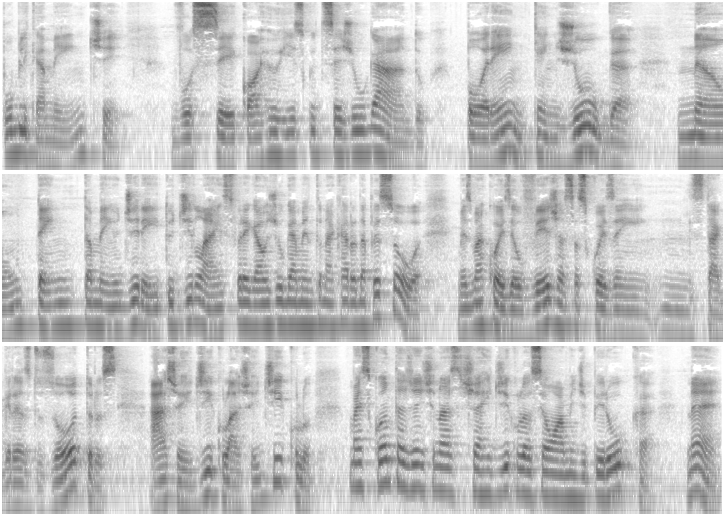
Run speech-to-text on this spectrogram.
publicamente, você corre o risco de ser julgado. Porém, quem julga não tem também o direito de ir lá esfregar o julgamento na cara da pessoa. Mesma coisa, eu vejo essas coisas em, em Instagrams dos outros, acho ridículo, acho ridículo, mas quanta gente não acha ridículo eu ser um homem de peruca, né?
